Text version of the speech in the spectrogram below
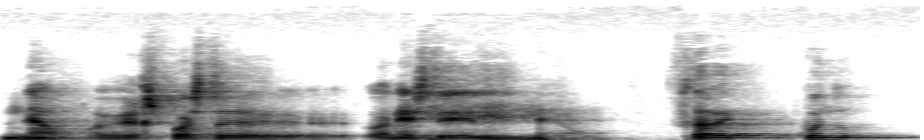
Não, a resposta eh, honesta é não. A verdade é que quando,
